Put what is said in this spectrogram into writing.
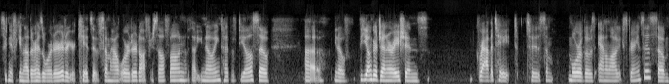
significant other has ordered or your kids have somehow ordered off your cell phone without you knowing type of deal. So, uh, you know, the younger generations gravitate to some more of those analog experiences. So,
